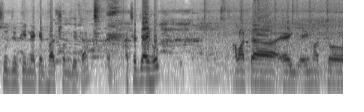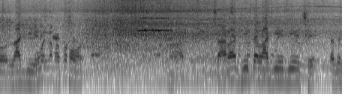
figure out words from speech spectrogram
সুজুকি নেকেট ভার্সন যেটা। আচ্ছা যাই হোক আমারটা এই এইমাত্র লাগিয়ে এখন তারা যেটা লাগিয়ে দিয়েছে। তাদের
